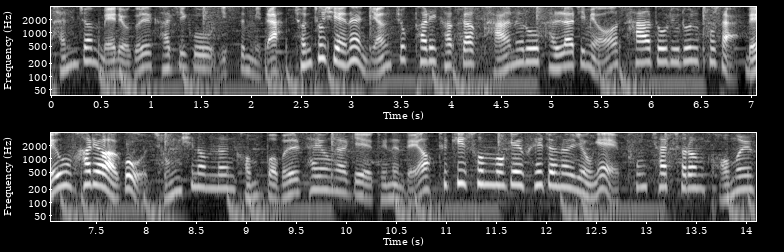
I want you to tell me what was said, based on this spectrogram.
반전 매력을 가지고 있습니다. 전투 시에는 양쪽 팔이 각각 반으로 갈라지며 사도류를 구사 매우 화려 하고 정신없는 검법을 사용하게 되는데요. 특히 손목의 회전을 이용해 풍차처럼 검을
